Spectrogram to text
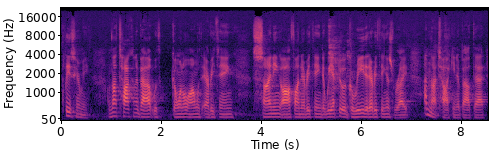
please hear me. I'm not talking about with going along with everything, signing off on everything, that we have to agree that everything is right. I'm not talking about that.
